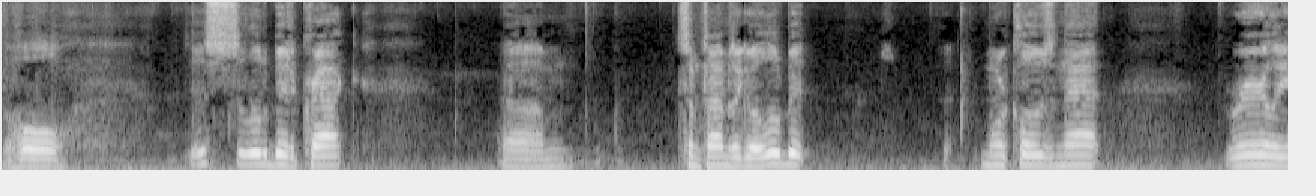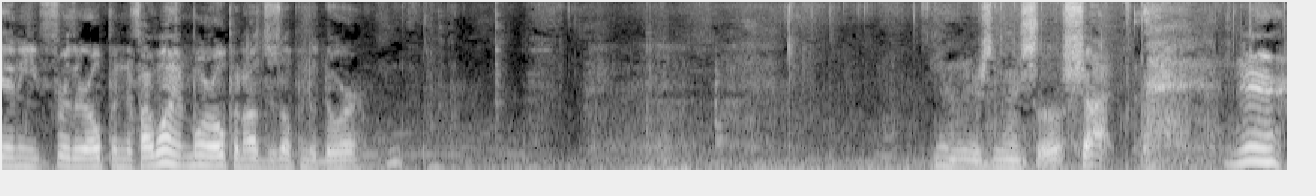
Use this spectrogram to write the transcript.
the hole. Just a little bit of crack. Um, sometimes I go a little bit more closed than that. Rarely any further open. If I want it more open, I'll just open the door. And there's a nice little shot there.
